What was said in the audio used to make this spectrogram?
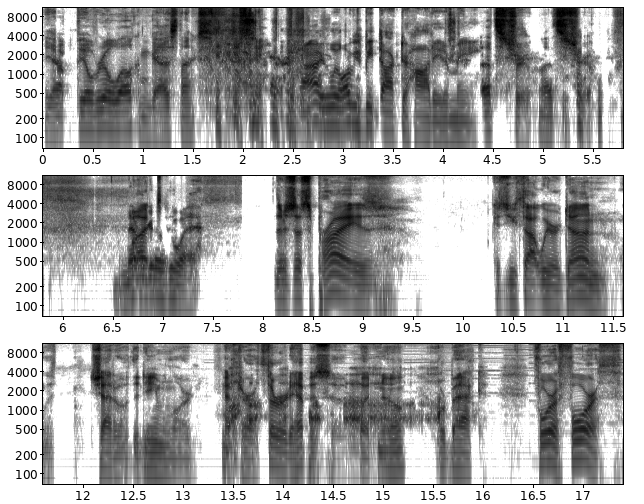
Yep. Feel real welcome, guys. Thanks. I will always be Dr. Hottie to me. That's true. That's true. Never But- goes away. there's a surprise because you thought we were done with Shadow of the Demon Lord after our third episode, but no, we're back for a fourth.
